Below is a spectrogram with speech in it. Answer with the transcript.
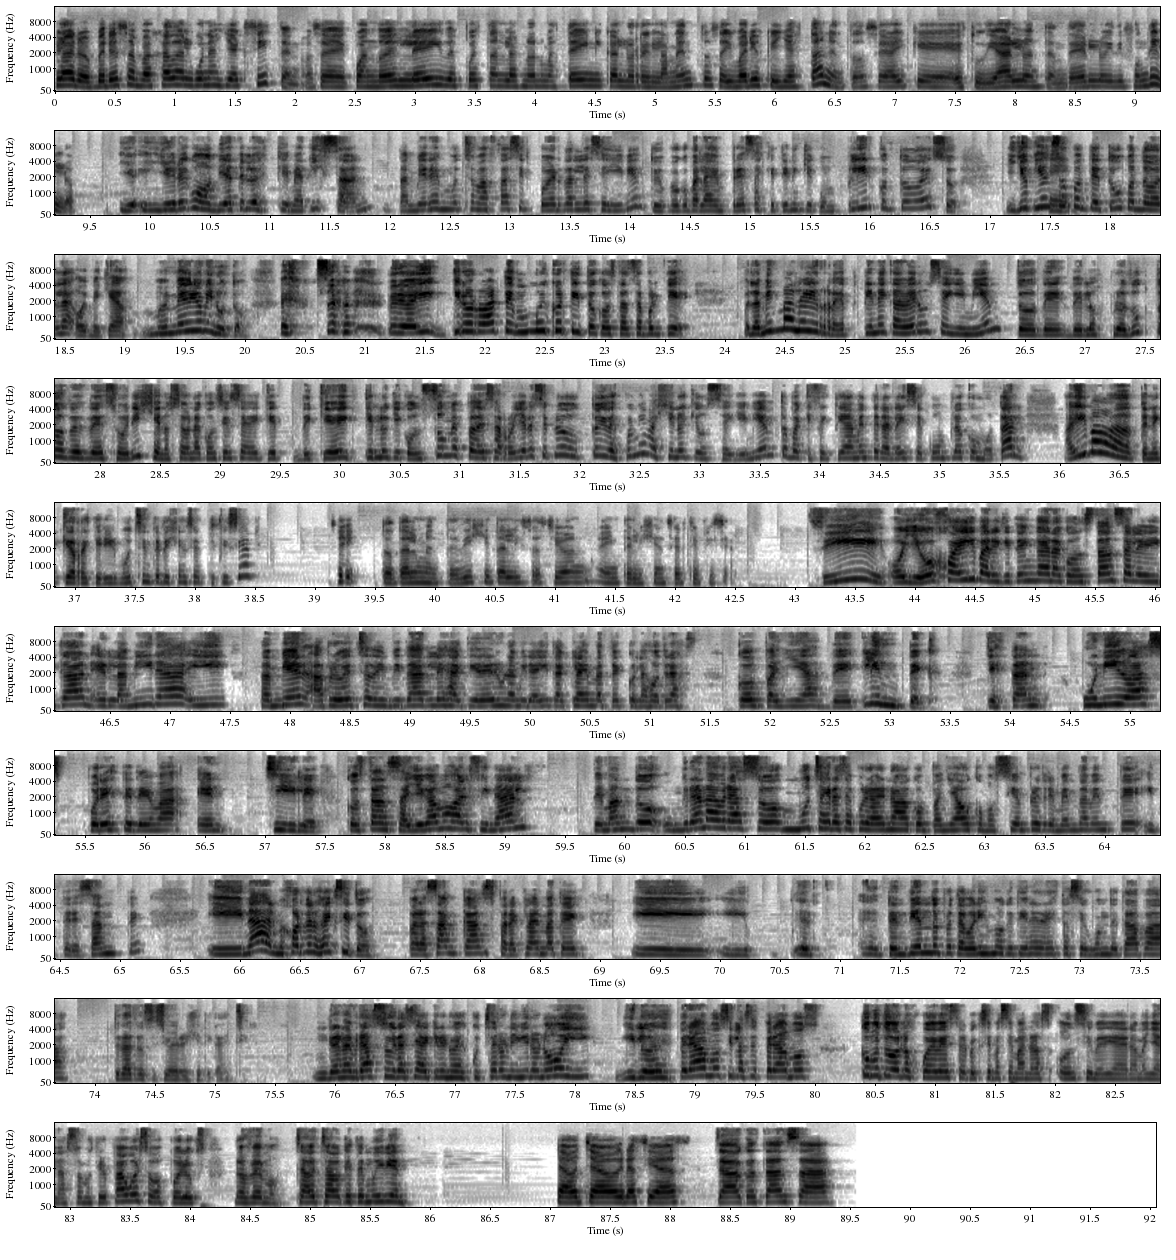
Claro, pero esas bajadas algunas ya existen. O sea, cuando es ley, después están las normas técnicas, los reglamentos, hay varios que ya están, entonces hay que estudiarlo, entenderlo y difundirlo. Y, yo creo que cuando ya te lo esquematizan, también es mucho más fácil poder darle seguimiento y un poco para las empresas que tienen que cumplir con todo eso. Y yo pienso, ponte tú, cuando habla, hoy me queda medio minuto, pero ahí quiero robarte muy cortito, Constanza, porque la misma ley REP tiene que haber un seguimiento de, los productos desde su origen, o sea, una conciencia de, qué, de qué, es lo que consumes para desarrollar ese producto y después me imagino que un seguimiento para que efectivamente la ley se cumpla como tal. Ahí va a tener que requerir mucha inteligencia artificial. Sí, totalmente. Digitalización e inteligencia artificial. Sí, oye, ojo ahí para que tengan a Constanza Levicán en la mira y también aprovecho de invitarles a que den una miradita a Climatech con las otras compañías de Cleantech que están unidas por este tema en Chile. Constanza, llegamos al final. Te mando un gran abrazo. Muchas gracias por habernos acompañado, como siempre, tremendamente interesante. Y nada, el mejor de los éxitos para Sancas, para Climatech y, entendiendo el protagonismo que tienen en esta segunda etapa de la transición energética de Chile. Un gran abrazo, gracias a quienes nos escucharon y vieron hoy. Y los esperamos y las esperamos como todos los jueves, la próxima semana a las once y media de la mañana. Somos Gear Power, somos Pollux. Nos vemos. Chao, chao, que estén muy bien. Chao, chao, gracias. Chao, Constanza.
